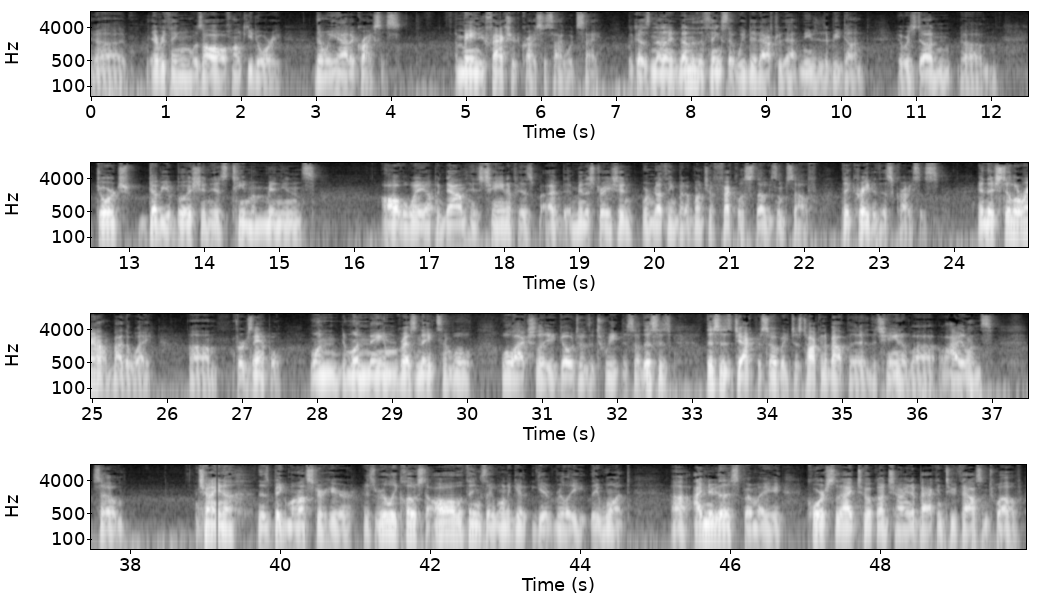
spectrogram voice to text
Uh, everything was all hunky dory. Then we had a crisis, a manufactured crisis, I would say, because none of, none of the things that we did after that needed to be done. It was done. Um, George W. Bush and his team of minions all the way up and down his chain of his uh, administration were nothing but a bunch of feckless thugs themselves. They created this crisis, and they're still around, by the way. Um, for example, one one name resonates, and we'll we'll actually go to the tweet. So this is this is Jack Posobiec just talking about the the chain of uh, islands. So China, this big monster here, is really close to all the things they want to get get really they want. Uh, I knew this from a course that I took on China back in 2012.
